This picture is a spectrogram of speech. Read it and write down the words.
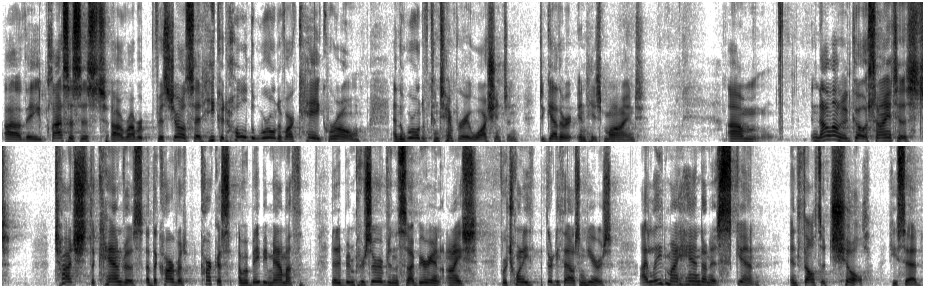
Uh, the classicist uh, Robert Fitzgerald said he could hold the world of archaic Rome and the world of contemporary Washington together in his mind. Um, not long ago, a scientist touched the canvas, uh, the carcass of a baby mammoth that had been preserved in the Siberian ice for 20, 30,000 years. I laid my hand on its skin and felt a chill, he said.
